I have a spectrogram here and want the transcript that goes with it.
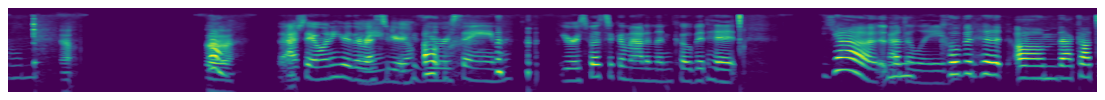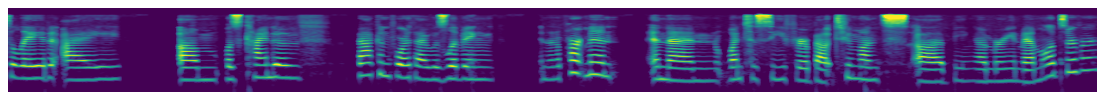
Um, yeah. The, So Ashley, I want to hear the rest of your, you. because you Oh. were saying you were supposed to come out and then COVID hit, yeah, and then delayed. COVID hit. Um, that got delayed. I um, was kind of back and forth. I was living in an apartment and then went to sea for about two months uh, being a marine mammal observer.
